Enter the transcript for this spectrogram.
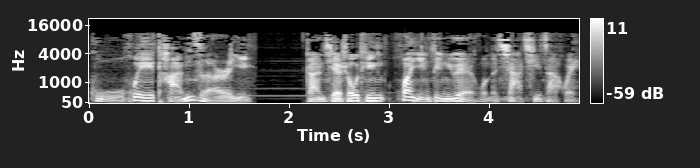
骨灰坛子而已。感谢收听，欢迎订阅，我们下期再会。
